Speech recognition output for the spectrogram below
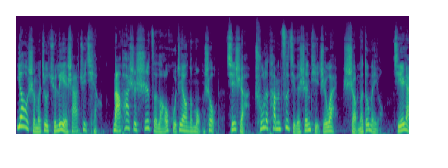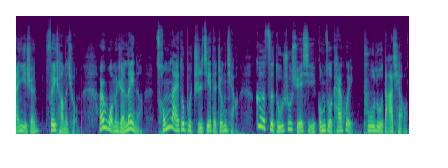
要什么就去猎杀去抢，哪怕是狮子、老虎这样的猛兽，其实啊，除了他们自己的身体之外，什么都没有，孑然一身，非常的穷。而我们人类呢，从来都不直接的争抢。各自读书学习、工作开会、铺路搭桥，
